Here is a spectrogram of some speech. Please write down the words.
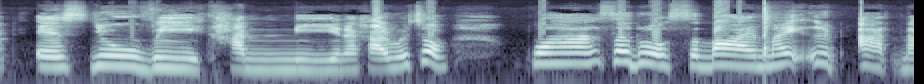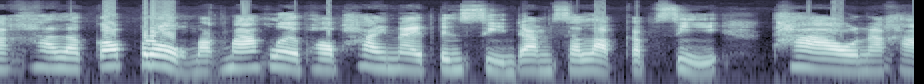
ถ SUV คันนี้นะคะคุณผู้ชมกว้างสะดวกสบายไม่อึดอัดนะคะ แล้วก็โปร่งมากๆเลย เพราะภายในเป็นสีดำสลับกับสีเทานะคะ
